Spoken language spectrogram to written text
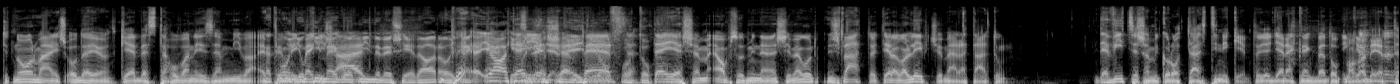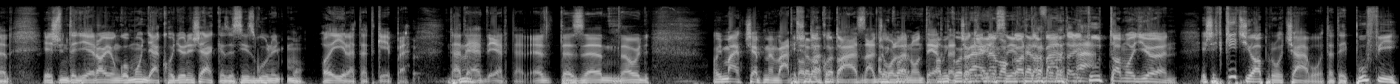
Tehát normális, odajön, kérdezte, hova nézem, mi van. Hát mondjuk meg ki, is meg volt minden esélyed arra, hogy meg ja, teljesen, persze, teljesen, abszolút minden esély meg volt, és látta, hogy tényleg a lépcső mellett álltunk. De vicces, amikor ott állsz tiniként, hogy a gyereknek bedob magad, érted? És mint egy ilyen rajongó mondják, hogy jön, és elkezdesz izgulni, hogy mo, a életed képe. Tehát Hmm. érted? Ez, ez, ez, hogy hogy Mike Chapman várta És a Dakota háznál John amikor- Lennon érted? Csak én nem akartam bántani, tudtam, hogy jön. És egy kicsi apró csávó, tehát egy pufi,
